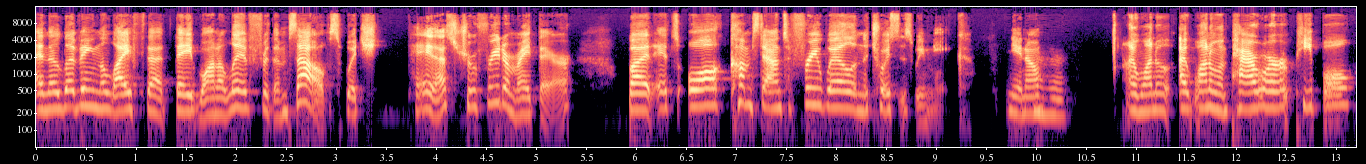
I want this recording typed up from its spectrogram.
and they're living the life that they want to live for themselves which hey that's true freedom right there but it's all comes down to free will and the choices we make you know mm-hmm. i want to i want to empower people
